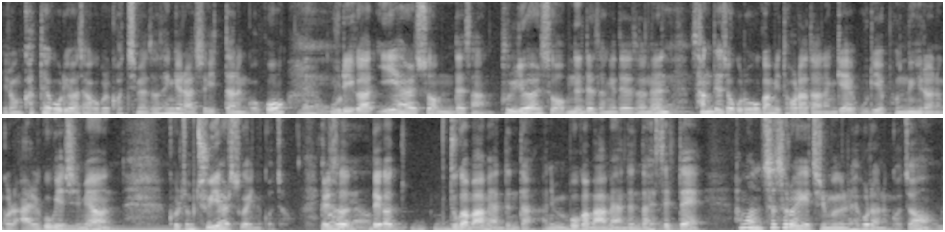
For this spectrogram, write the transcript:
이런 카테고리화 작업을 거치면서 생겨날 수 있다는 거고 네. 우리가 이해할 수 없는 대상, 분류할 수 없는 대상에 대해서는 네. 상대적으로 호감이 덜하다는 게 우리의 본능이라는 걸 알고 계시면 그걸 좀 주의할 수가 있는 거죠. 그래서 음. 그러네요. 내가 누- 누가 마음에 안 든다, 아니면 뭐가 마음에 안 든다 음. 했을 때 한번 스스로에게 질문을 해보라는 거죠. 음.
